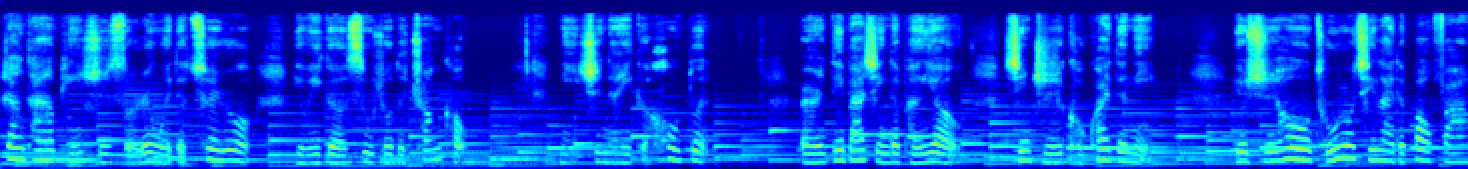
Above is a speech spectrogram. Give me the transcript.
让他平时所认为的脆弱有一个诉说的窗口。你是那一个后盾，而第八型的朋友，心直口快的你，有时候突如其来的爆发，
